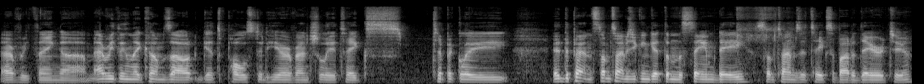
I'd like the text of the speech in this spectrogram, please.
Everything, um, everything that comes out gets posted here. Eventually, it takes typically, it depends. Sometimes you can get them the same day. Sometimes it takes about a day or two.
